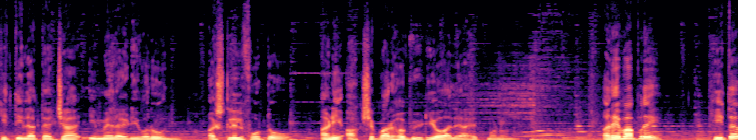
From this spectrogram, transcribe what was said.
की तिला त्याच्या ईमेल आय डीवरून अश्लील फोटो आणि आक्षेपार्ह व्हिडिओ आले आहेत म्हणून. अरे बापरे! ही तर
